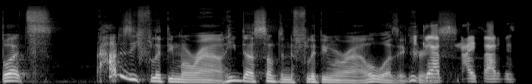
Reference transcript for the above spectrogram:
But how does he flip him around? He does something to flip him around. What was it, Chris? He got the knife out of his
